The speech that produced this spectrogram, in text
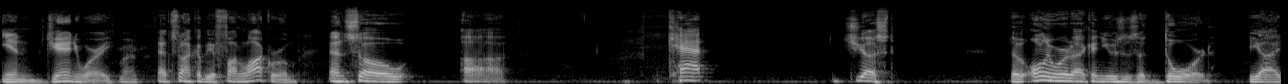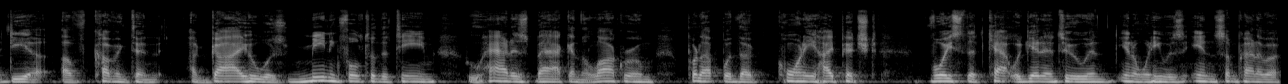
in January, Right. that's not going to be a fun locker room. And so, uh, KAT just, the only word I can use is adored the idea of Covington, a guy who was meaningful to the team, who had his back in the locker room, put up with the corny, high pitched voice that KAT would get into, and you know when he was in some kind of a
